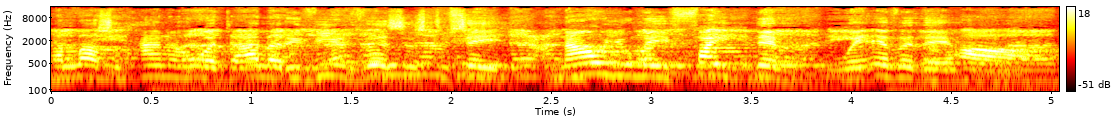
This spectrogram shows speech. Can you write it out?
Allah subhanahu wa ta'ala revealed verses to say, now you may fight them wherever they are.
